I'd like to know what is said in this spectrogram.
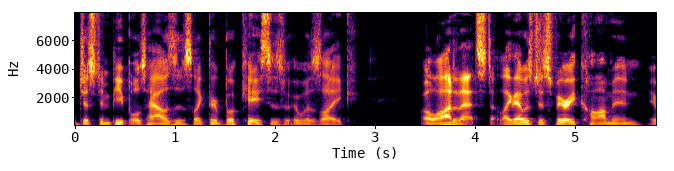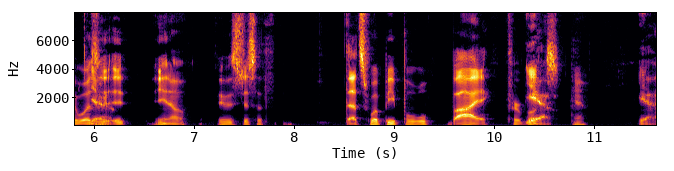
just in people's houses, like their bookcases. It was like a lot of that stuff. Like that was just very common. It wasn't. Yeah. It you know. It was just a. That's what people buy for books. Yeah. Yeah. yeah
